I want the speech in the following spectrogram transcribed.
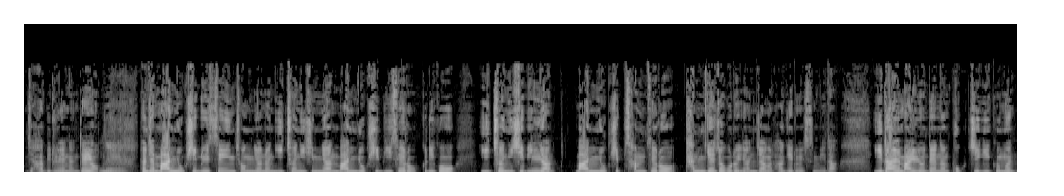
이제 합의를 했는데요. 네. 현재 만 61세인 정년은 2020년 만 62세로 그리고 2021년 만 63세로 단계적으로 연장을 하기로 했습니다. 이달 만료되는 복지기금은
